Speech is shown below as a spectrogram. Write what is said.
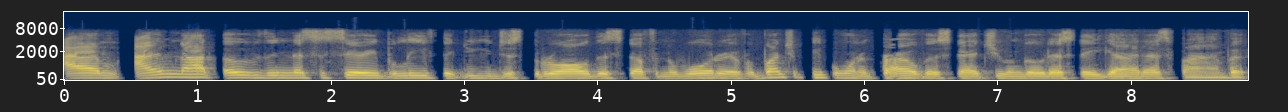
I'm I'm not of the necessary belief that you can just throw all this stuff in the water. If a bunch of people want to cry over a statue and go, that's their guy, that's fine. But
